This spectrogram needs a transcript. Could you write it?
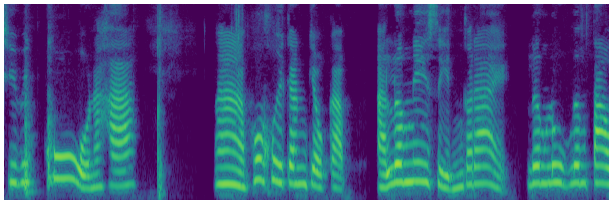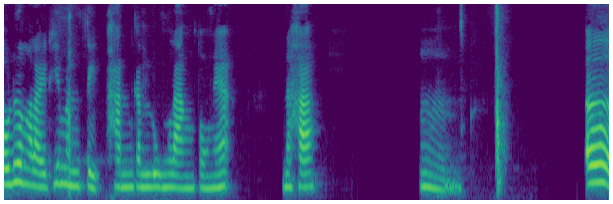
ชีวิตคู่นะคะอ่าพูดคุยกันเกี่ยวกับอ่าเรื่องหนี้สินก็ได้ เรื่องลูกเรื่องเต้าเรื่องอะไรที่มันติดพันกันลุงลังตรงเนี้ยนะคะ อืม เออ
